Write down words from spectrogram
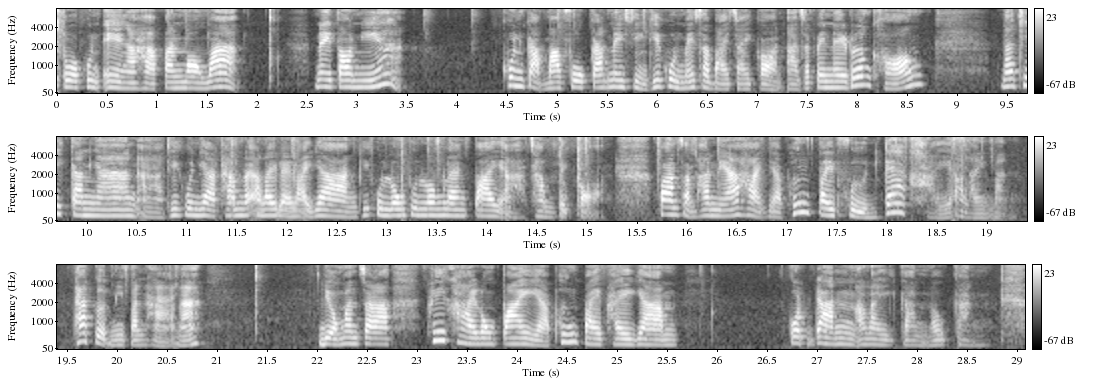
ตัวคุณเองอะค่ะ ปันมองว่า ในตอนนี้คุณกลับมาโฟกัสในสิ่งที่คุณไม่สบายใจก่อน อาจจะเป็นในเรื่องของหน้าที่การงานอ่าที่คุณอยากทำอะไรหลาย ๆ อย่าง ที่คุณลงทุนลงแรงไปอ่าทำไปก่อน ความสัมพันธ์เนี้ยค่ะ อย่าเพิ่งไปฝืนแก้ไขอะไรมัน ถ้าเกิดมีปัญหานะ เดี๋ยวมันจะคลี่คลายลงไปอย่าเพิ่งไปพยายาม กดดันอะไรกันแล้วกัน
